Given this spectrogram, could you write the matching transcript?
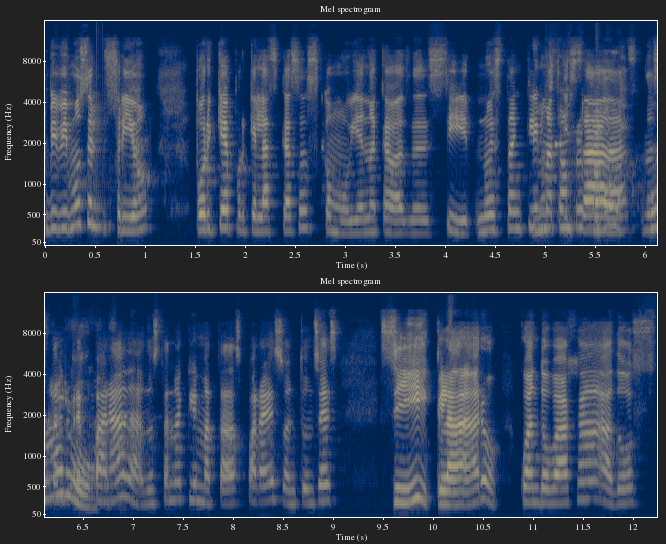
vivimos el frío. ¿Por qué? Porque las casas, como bien acabas de decir, no están climatizadas, no están preparadas, no están, preparadas, no están aclimatadas para eso. Entonces, sí, claro, cuando baja a 2,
